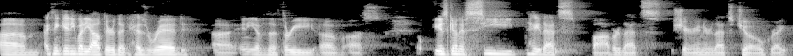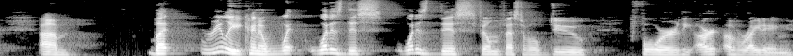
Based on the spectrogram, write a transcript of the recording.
um, I think anybody out there that has read uh, any of the three of us is gonna see, hey, that's Bob or that's Sharon or that's Joe, right? Um, but really, kind of what what is this? What does this film festival do for the art of writing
